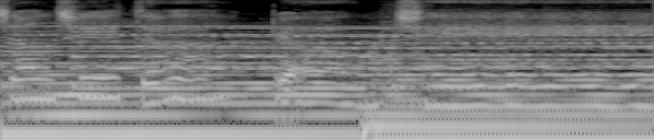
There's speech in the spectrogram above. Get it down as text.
想起的表情。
